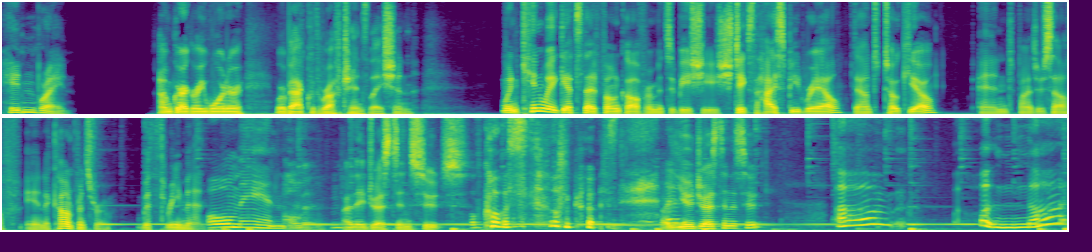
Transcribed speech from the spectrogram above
Hidden Brain. I'm Gregory Warner. We're back with Rough Translation. When Kinue gets that phone call from Mitsubishi, she takes the high speed rail down to Tokyo and finds herself in a conference room with three men. All men. All men. Are they dressed in suits? Of course, of course. Are you dressed in a suit? Um, well, not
